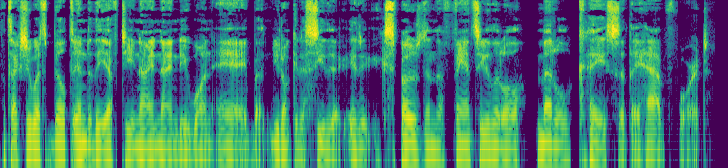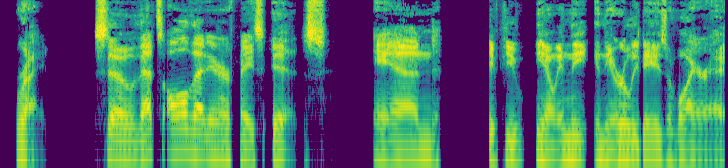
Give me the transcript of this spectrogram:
That's actually what's built into the FT991A, but you don't get to see the, it exposed in the fancy little metal case that they have for it. Right. So that's all that interface is. And if you, you know, in the, in the early days of Wire,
